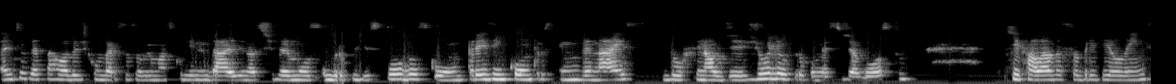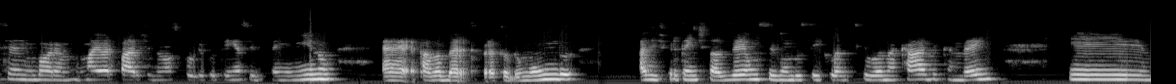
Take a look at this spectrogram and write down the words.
antes dessa roda de conversa sobre masculinidade, nós tivemos um grupo de estudos com três encontros quinzenais do final de julho para o começo de agosto, que falava sobre violência, embora a maior parte do nosso público tenha sido feminino, estava é, aberto para todo mundo. A gente pretende fazer um segundo ciclo antes que o ano acabe também. E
